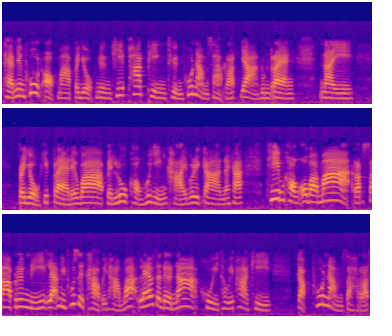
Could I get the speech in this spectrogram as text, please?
แถมยังพูดออกมาประโยคหนึ่งที่พาดพิงถึงผู้นำสหรัฐอย่างรุนแรงใน ประโยคที่แปลได้ว่าเป็นลูกของผู้หญิงขายบริการนะคะ ทีมของโอบามารับทราบเรื่องนี้ และมีผู้สื่อข่าวไปถามว่า แล้วจะเดินหน้าคุยทวิภาคี กับผู้นำสหรัฐ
